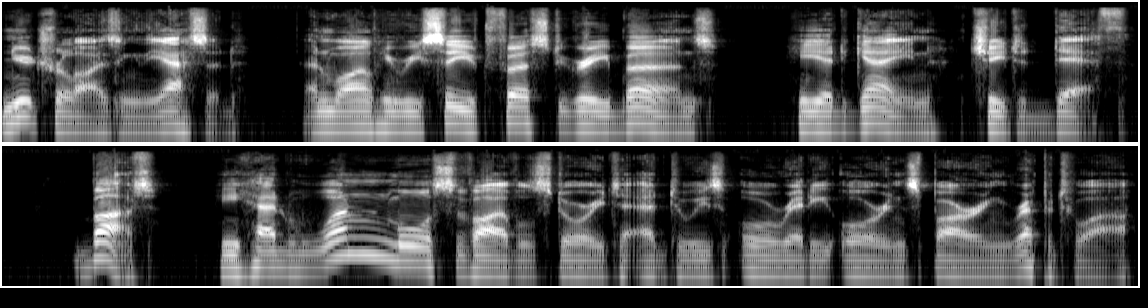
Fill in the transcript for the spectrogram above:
neutralizing the acid, and while he received first degree burns, he had again cheated death. But he had one more survival story to add to his already awe inspiring repertoire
